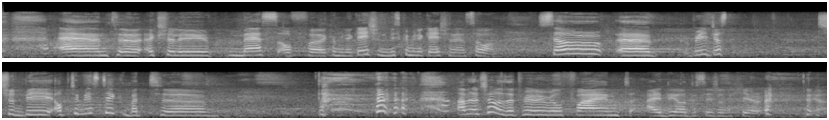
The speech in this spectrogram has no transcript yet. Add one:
and uh, actually mess of uh, communication, miscommunication and so on. So uh, we just should be optimistic, but uh, I'm not sure that we will find ideal decision here. yeah.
